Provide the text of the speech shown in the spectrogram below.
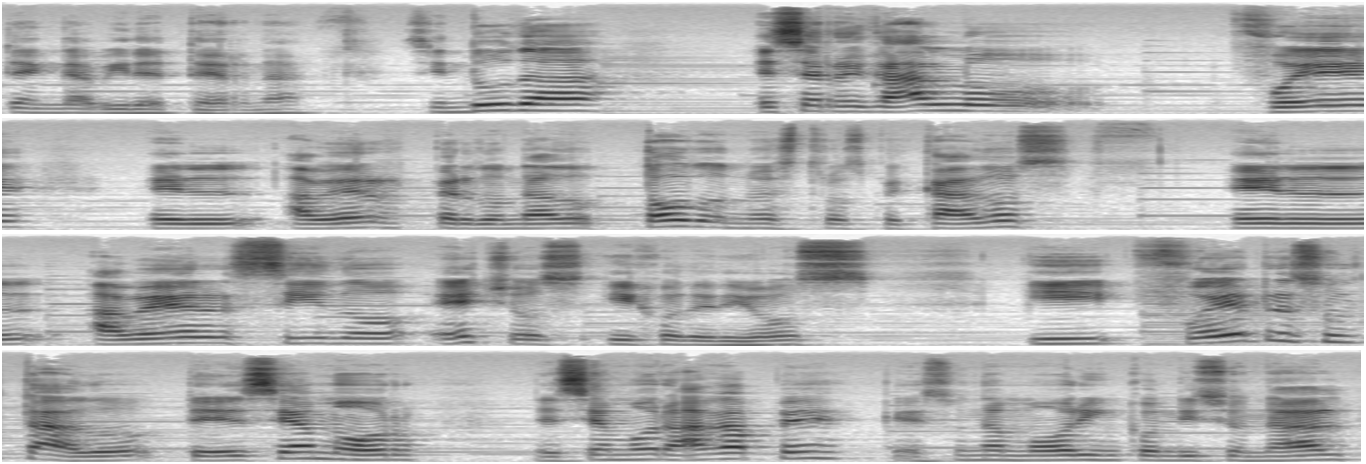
tenga vida eterna. Sin duda, ese regalo fue el haber perdonado todos nuestros pecados, el haber sido hechos hijo de Dios y fue el resultado de ese amor, de ese amor ágape, que es un amor incondicional,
